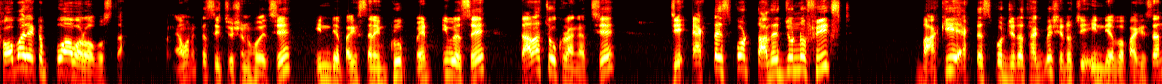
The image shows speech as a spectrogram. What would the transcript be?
সবার একটা পোয়া বড় অবস্থা এমন একটা সিচুয়েশন হয়েছে ইন্ডিয়া পাকিস্তানের গ্রুপমেট ইউএসএ তারা চোখ রাঙাচ্ছে যে একটা স্পট তাদের জন্য ফিক্সড বাকি একটা স্পট যেটা থাকবে সেটা হচ্ছে ইন্ডিয়া বা পাকিস্তান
